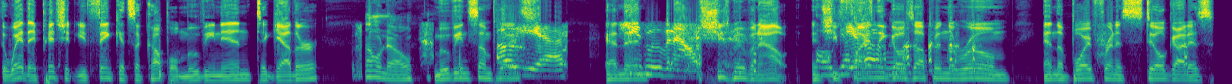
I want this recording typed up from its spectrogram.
the way they pitch it, you think it's a couple moving in together, oh no, moving someplace. Oh yeah, And then she's moving out. She's moving out. And oh, she yeah. finally goes up in the room, and the boyfriend has still got his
